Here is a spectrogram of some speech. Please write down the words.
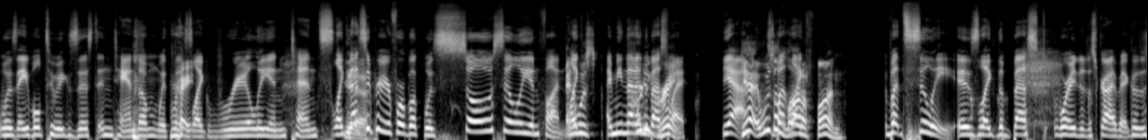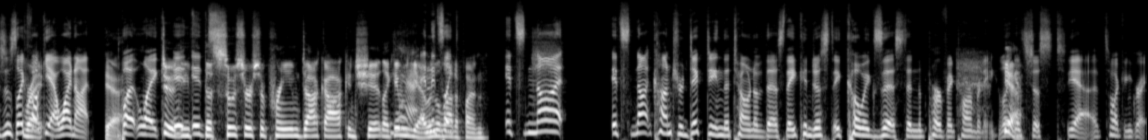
was able to exist in tandem with this like really intense like that Superior 4 book was so silly and fun. And like it was I mean that in the best great. way. Yeah. yeah, it was a lot like, of fun. but silly is like the best way to describe it because it's just like Right. fuck yeah, why not? Yeah. But like Dude, it, the, it's the Sorcerer Supreme, Doc Ock, and shit. Like, it, was- Yeah, yeah, it was a it's lot like- of fun. it's not it's not contradicting the tone of this. They can just it coexist in the perfect harmony. Like Yeah. it's just yeah, it's fucking great.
